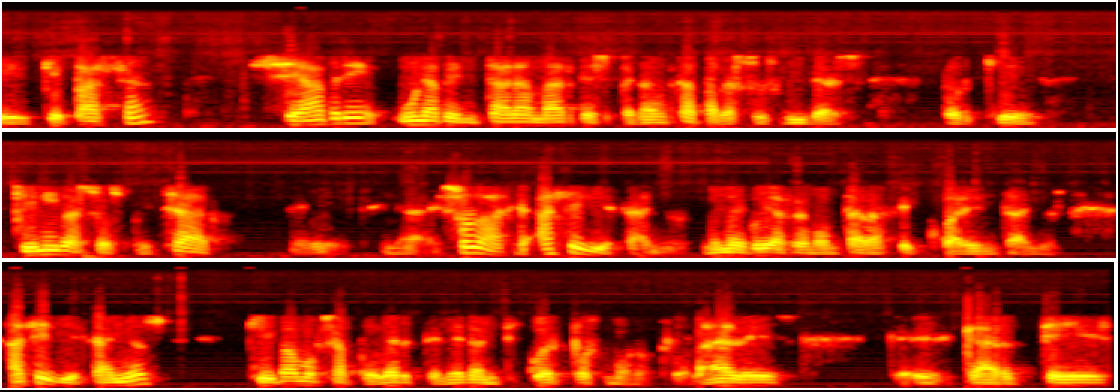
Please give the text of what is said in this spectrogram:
eh, que pasa se abre una ventana más de esperanza para sus vidas, porque ¿quién iba a sospechar? Eh, solo hace 10 años, no me voy a remontar hace 40 años, hace 10 años que íbamos a poder tener anticuerpos monoclonales, eh, CARTES,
